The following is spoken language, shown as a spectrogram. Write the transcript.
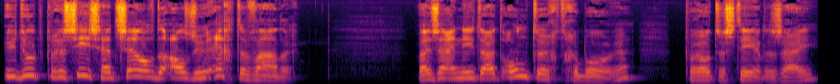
U doet precies hetzelfde als uw echte vader. Wij zijn niet uit ontucht geboren, protesteerde zij.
